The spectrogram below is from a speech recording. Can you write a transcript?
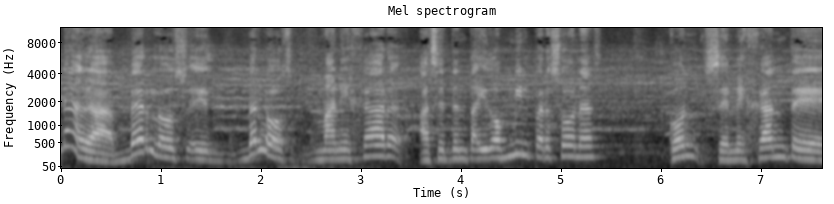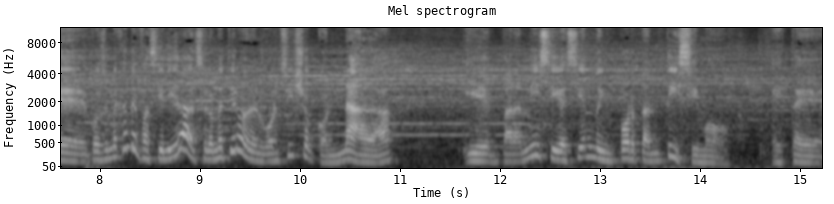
nada, verlos, eh, verlos manejar a 72 mil personas con semejante, con semejante facilidad, se lo metieron en el bolsillo con nada y para mí sigue siendo importantísimo este,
